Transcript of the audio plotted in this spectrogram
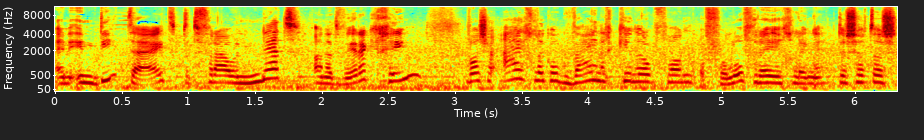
En in die tijd dat vrouwen net aan het werk ging, was er eigenlijk ook weinig kinderopvang of verlofregelingen. Dus dat was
